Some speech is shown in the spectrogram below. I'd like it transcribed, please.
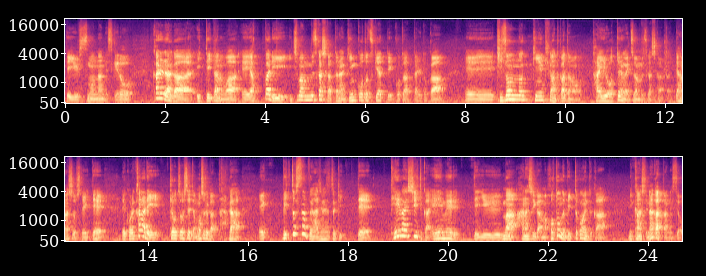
っていう質問なんですけど彼らが言っていたのは、え、やっぱり一番難しかったのは銀行と付き合っていくことだったりとか、えー、既存の金融機関とかとの対応っていうのが一番難しかったって話をしていてでこれかなり強調してて面白かったのが、え、ビットスタンプが始めた時って KYC とか AML っていう、まあ、話が、まあ、ほとんどビットコインとかに関してなかったんですよ。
